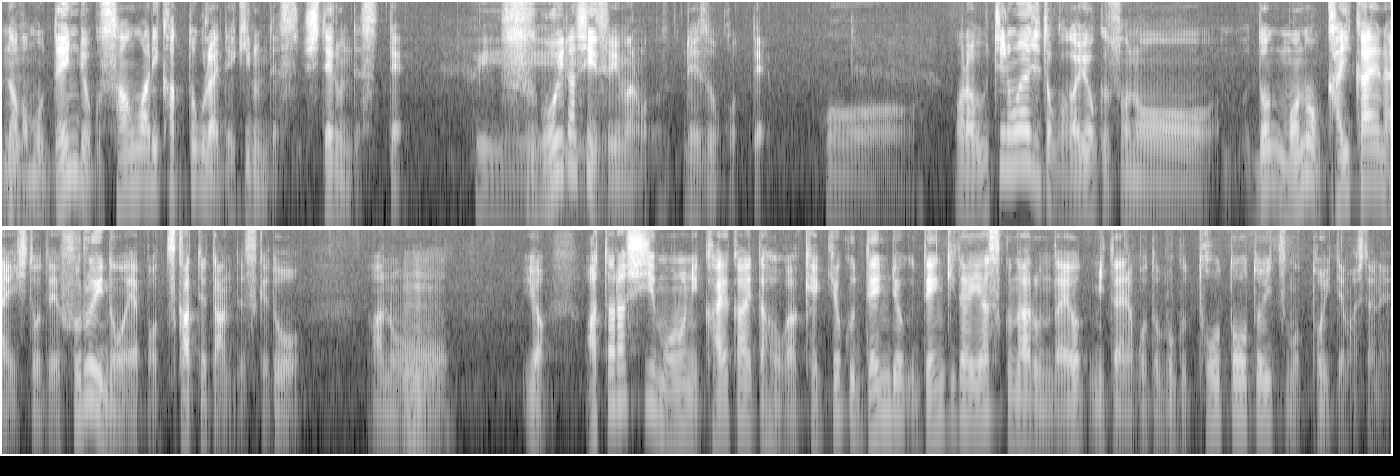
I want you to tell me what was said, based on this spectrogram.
なんかもう電力3割カットぐらいできるんですしてるんですって。すごいらしいですよ今の冷蔵庫って。ほだからうちの親父とかがよくそのどん物を買い替えない人で古いのをやっぱ使ってたんですけどあの、うん。いや新しいものに買い替えた方が結局電力電気代安くなるんだよみたいなことを僕とうとうといつも説いてましたね。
